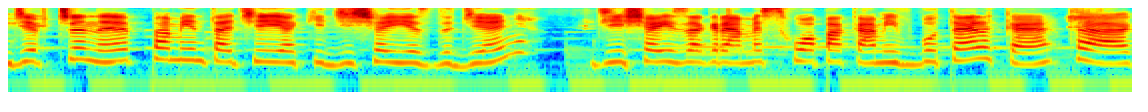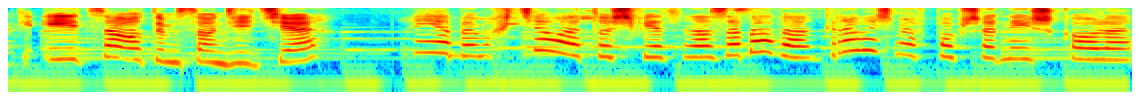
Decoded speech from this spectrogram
Dziewczyny, pamiętacie jaki dzisiaj jest dzień? Dzisiaj zagramy z chłopakami w butelkę. Tak, i co o tym sądzicie? Ja bym chciała, to świetna zabawa. Grałyśmy w poprzedniej szkole.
